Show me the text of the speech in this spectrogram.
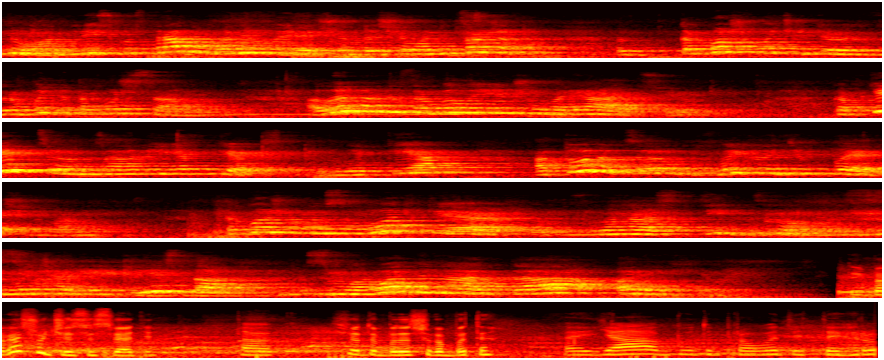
ну, англійську страву, вони вирішили, що вони теж також хочуть зробити таку ж саму. Але вони зробили іншу варіацію. Капкейк це взагалі як кекс, м'яке, а тут це в вигляді печива. Також воно солодке, воно ну, звичайне тісто, смородина та оріхи. Ти береш участь у святі? Так, Що ти будеш робити? Е, я буду проводити гру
